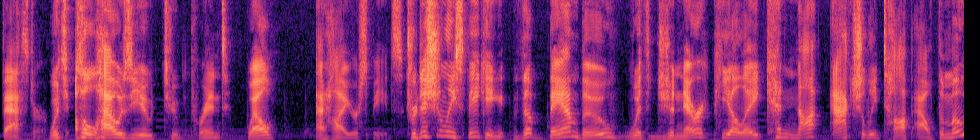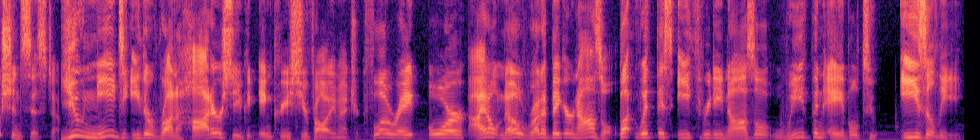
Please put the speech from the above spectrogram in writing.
faster, which allows you to print, well, at higher speeds. Traditionally speaking, the Bambu with generic PLA cannot actually top out the motion system. You need to either run hotter so you can increase your volumetric flow rate, or, I don't know, run a bigger nozzle. But with this E3D nozzle, we've been able to easily,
